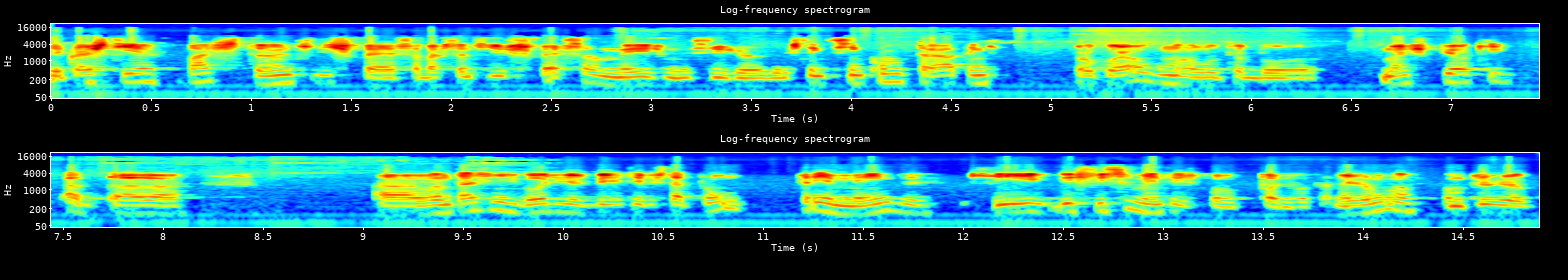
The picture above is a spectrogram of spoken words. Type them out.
The Crash é bastante dispersa, bastante dispersa mesmo esse jogo. Eles têm que se encontrar, têm que procurar alguma luta boa. Mas pior que a, a, a vantagem de gol de objetivo está tão tremenda que dificilmente eles podem voltar. Mas vamos lá, vamos pro jogo.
